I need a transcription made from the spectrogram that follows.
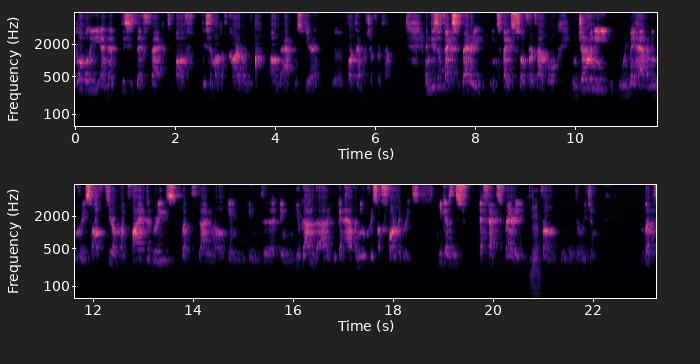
globally, and that this is the effect of this amount of carbon on the atmosphere and uh, for temperature, for example. And these effects vary in space. So, for example, in Germany, we may have an increase of 0.5 degrees, but I don't know, in, in, the, in Uganda, you can have an increase of 4 degrees because these effects vary mm. from the region. But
